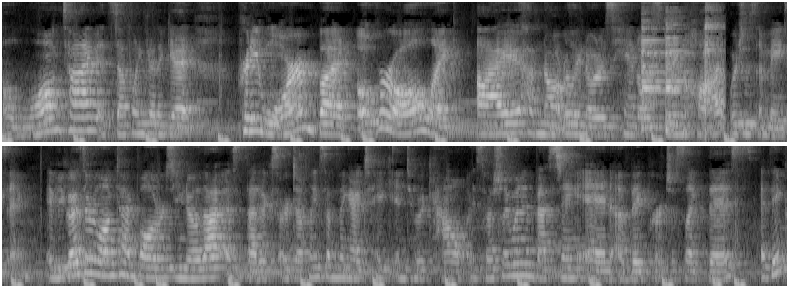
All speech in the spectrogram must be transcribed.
a long time, it's definitely gonna get pretty warm, but overall, like I have not really noticed handles getting hot, which is amazing. If you guys are longtime followers, you know that aesthetics are definitely something I take into account, especially when investing in a big purchase like this. I think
